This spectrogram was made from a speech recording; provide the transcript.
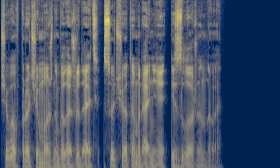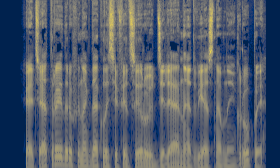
чего, впрочем, можно было ожидать с учетом ранее изложенного. Хотя трейдеров иногда классифицируют, деля на две основные группы,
